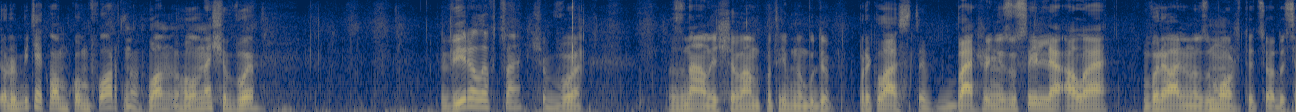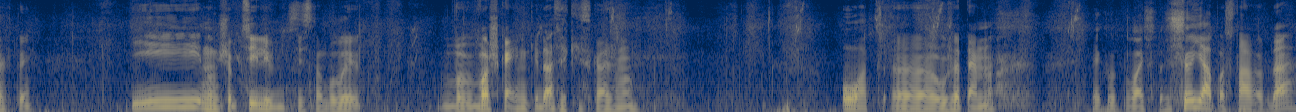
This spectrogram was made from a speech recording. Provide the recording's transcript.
Робіть як вам комфортно. Головне, щоб ви вірили в це, щоб ви знали, що вам потрібно буде прикласти бешені зусилля, але ви реально зможете цього досягти. І ну, щоб цілі, звісно, були важкенькі, да, такі скажемо. От, е, уже темно, як ви побачили. Що я поставив, да?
